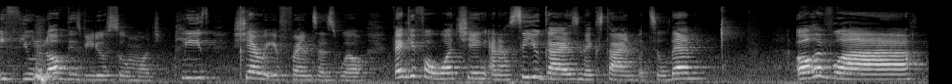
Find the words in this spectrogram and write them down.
if you love this video so much please share with your friends as well. Thank you for watching and i'll see you guys next time. But till then au revoir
